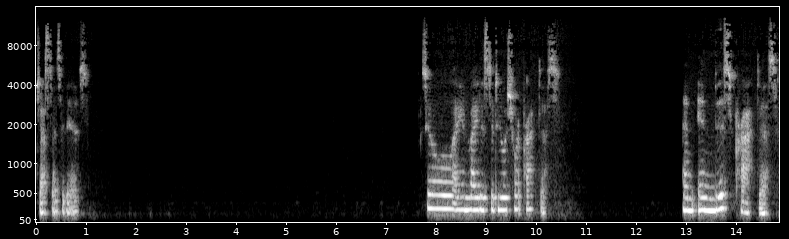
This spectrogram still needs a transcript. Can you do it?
just as it is. So I invite us to do a short practice. And in this practice,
